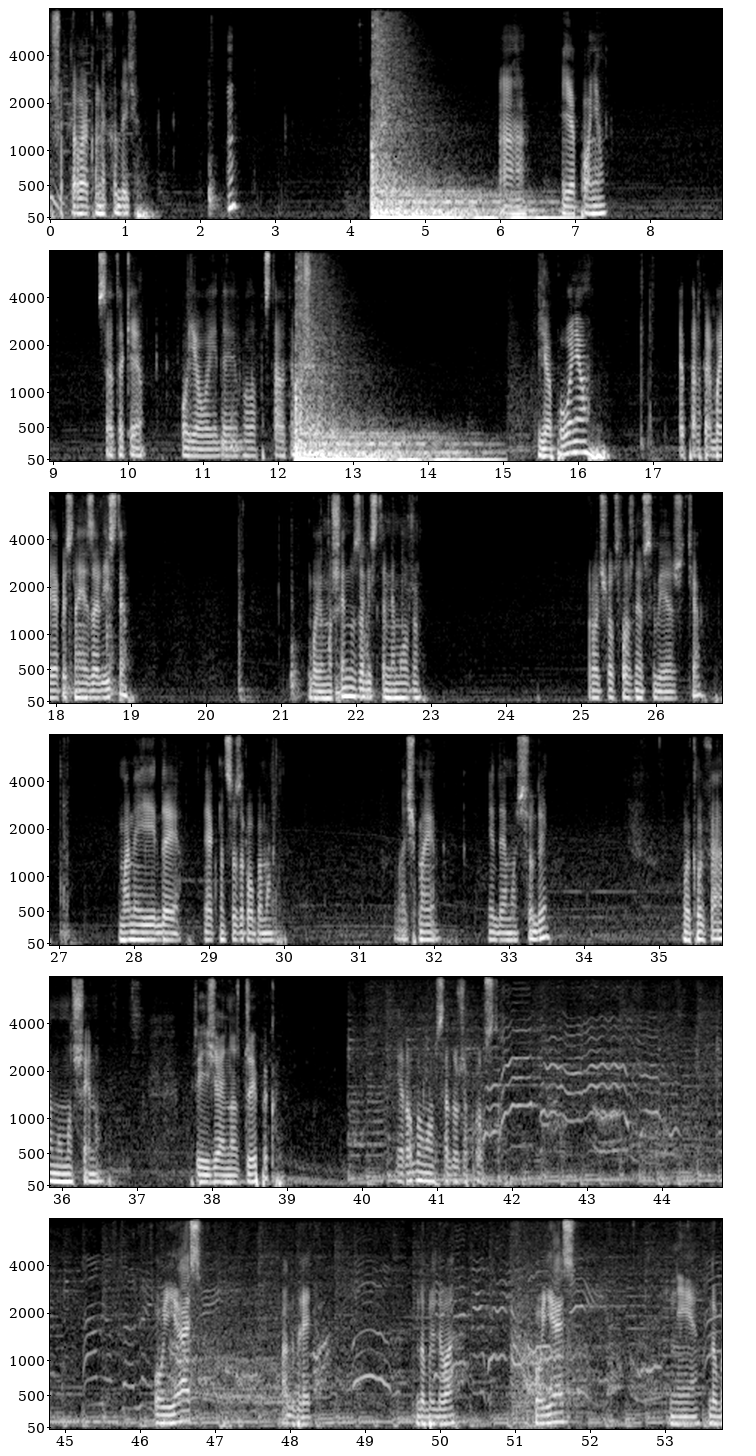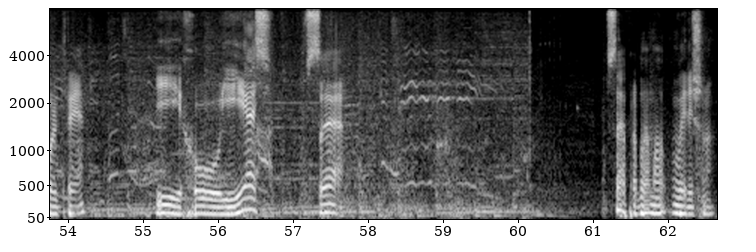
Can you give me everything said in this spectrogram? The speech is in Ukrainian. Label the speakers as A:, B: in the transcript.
A: Щоб далеко не ходить. Ага, я понял. Все-таки хуйова ідея була поставити машину. Я понял. Тепер треба якось на неї залізти. Бо і в машину залізти не можу. Коротше, усложнив собі я життя. У мене є ідея, як ми це зробимо. Значить, ми йдемо сюди. Викликаємо машину. Приїжджає наш джипик. І робимо все дуже просто. Хуясь. От, блядь. Дубль 2. Хуясь. Ні, дубль 3. І хуясь. Все. Все, проблема вирішена.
